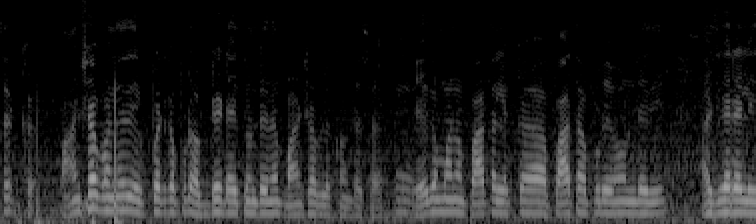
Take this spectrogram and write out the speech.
సార్ పాన్ షాప్ అనేది ఎప్పటికప్పుడు అప్డేట్ అవుతుంటేనే పాన్ షాప్ లెక్క ఉంటుంది సార్. ఏదో మనం పాత లెక్క పాత అప్పుడు ఏముండేది? అజ్గర్ అలీ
